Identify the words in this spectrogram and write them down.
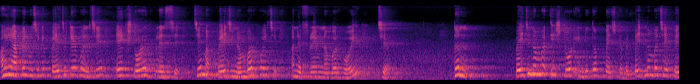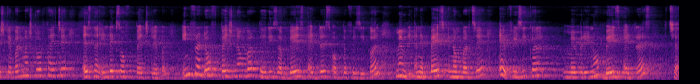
અહીં આપેલું છે કે પેજ ટેબલ છે એક સ્ટોરેજ પ્લેસ છે. જેમાં પેજ નંબર હોય છે અને ફ્રેમ નંબર હોય છે. Then page number is stored in the page table page number છે પેજ ટેબલમાં સ્ટોર થાય છે as the index of page table in front of page number there is a base address of the physical memory અને પેજ નંબર છે એ ફિઝિકલ મેમરીનો બેઝ એડ્રેસ છે.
